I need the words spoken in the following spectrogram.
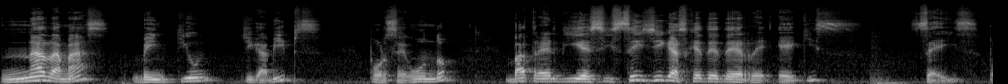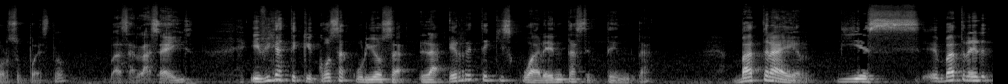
nada más 21 gigabits por segundo. Va a traer 16 gigas GDDRX. 6, por supuesto. Va a ser la 6. Y fíjate qué cosa curiosa. La RTX 4070 va a traer 10, va a traer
